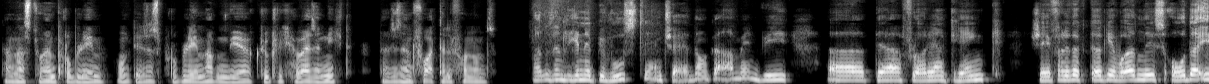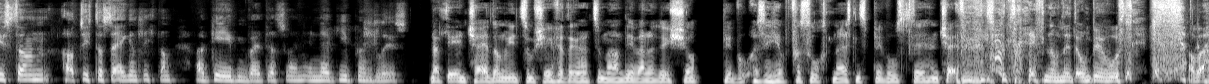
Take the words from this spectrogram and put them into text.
dann hast du ein Problem. Und dieses Problem haben wir glücklicherweise nicht. Das ist ein Vorteil von uns. War das eigentlich eine bewusste Entscheidung, Armin, wie äh, der Florian Klenk Chefredakteur geworden ist? Oder ist dann, hat sich das eigentlich dann ergeben, weil der so ein Energiebündel ist? Na, die Entscheidung, ihn zum Chefredakteur zu machen, die war natürlich schon bewusst. Also ich habe versucht, meistens bewusste Entscheidungen zu treffen und nicht unbewusste. Aber,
